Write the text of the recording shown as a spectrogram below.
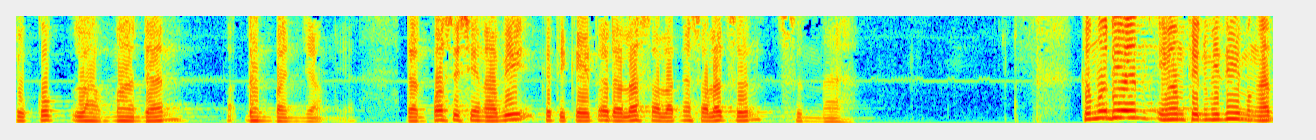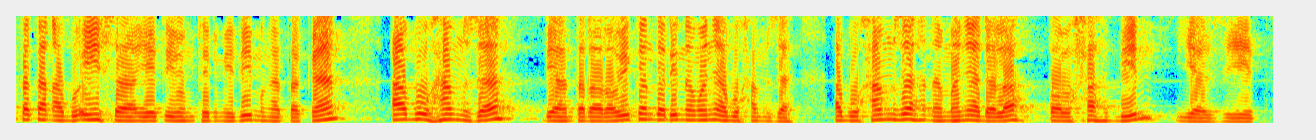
cukup lama dan dan panjang ya. Dan posisi Nabi ketika itu adalah salatnya salat sun, sunnah. Kemudian Imam Tirmidzi mengatakan Abu Isa yaitu Imam Tirmidzi mengatakan Abu Hamzah di antara rawi kan tadi namanya Abu Hamzah. Abu Hamzah namanya adalah Tolhah bin Yazid.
